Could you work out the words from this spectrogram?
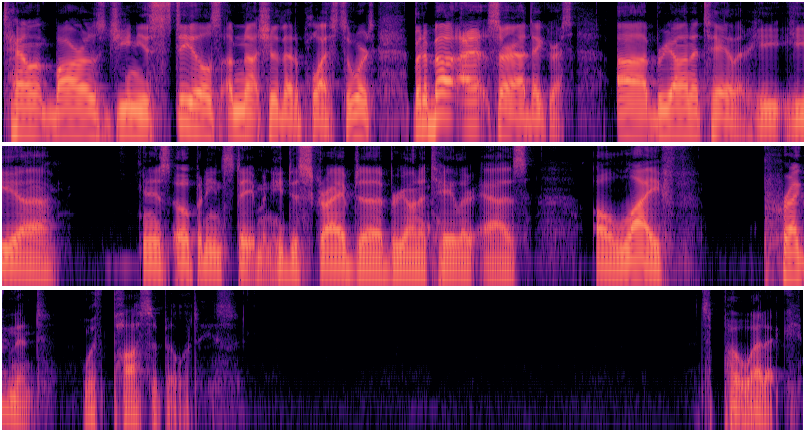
talent borrows, genius steals. I'm not sure that applies to words, but about uh, sorry, I digress. Uh, Breonna Taylor, he he uh, in his opening statement, he described uh, Breonna Taylor as a life pregnant with possibilities. It's poetic,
